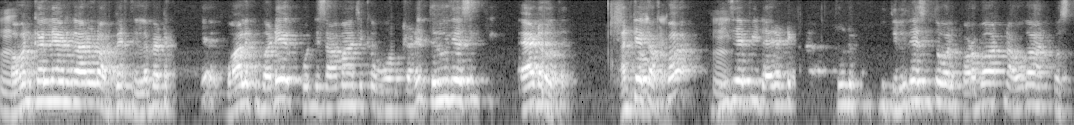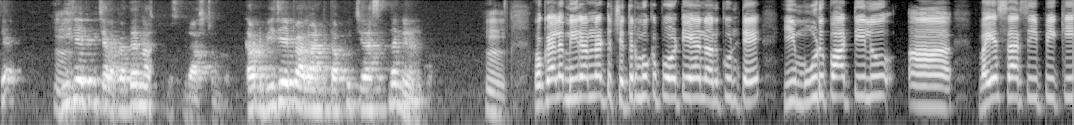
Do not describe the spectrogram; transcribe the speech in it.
పవన్ కళ్యాణ్ గారు అభ్యర్థి నిలబెట్టకపోతే వాళ్ళకి పడే కొన్ని సామాజిక ఓట్లు అనేది తెలుగుదేశంకి యాడ్ అవుతాయి. అంతే. తప్ప బీజేపీ డైరెక్ట్గా తెలుగుదేశంతో వాళ్ళు పొరపాటున అవగాహనకు వస్తే బీజేపీకి చాలా పెద్ద నష్టం వస్తుంది రాష్ట్రంలో. కాబట్టి బీజేపీ అలాంటి తప్పు చేస్తుందని నేను అనుకుంటున్నాను. ఒకవేళ మీరు అన్నట్టు చతుర్ముఖ పోటీ అని అనుకుంటే ఈ మూడు పార్టీలు ఆ, వైఎస్ఆర్సీపీకి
